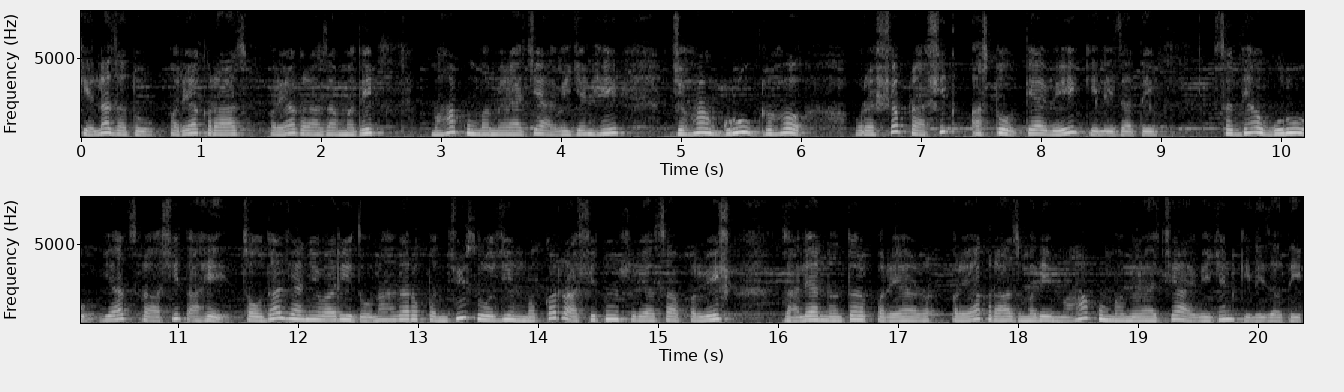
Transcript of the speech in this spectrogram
केला जातो? प्रयागराज प्रयागराजामध्ये महाकुंभमेळ्याचे आयोजन हे जेव्हा गुरु ग्रह वृषभ राशीत असतो त्यावेळी केले जाते. सध्या गुरु याच राशीत आहे. चौदा जानेवारी दोन हजार पंचवीस रोजी मकर राशीतून सूर्याचा प्रवेश झाल्यानंतर प्रया प्रयागराजमध्ये महाकुंभमेळ्याचे आयोजन केले जाते.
